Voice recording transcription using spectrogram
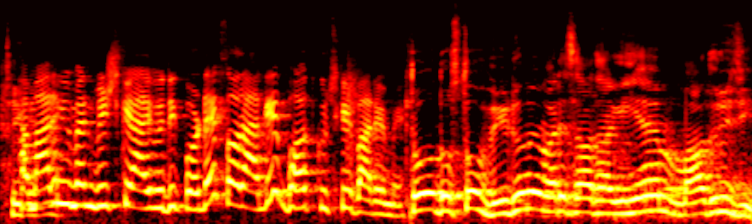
है हमारे ह्यूमन विश के आयुर्वेदिक प्रोडक्ट्स और आगे बहुत कुछ के बारे में। तो दोस्तों वीडियो में हमारे साथ आ गई है माधुरी जी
